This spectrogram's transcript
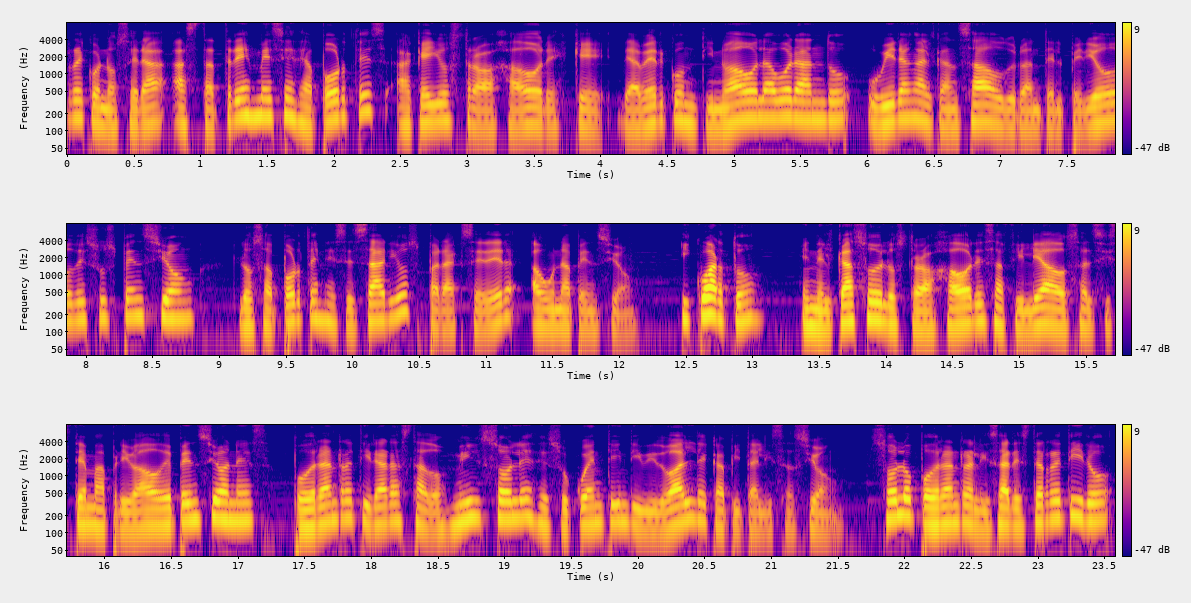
reconocerá hasta tres meses de aportes a aquellos trabajadores que, de haber continuado laborando, hubieran alcanzado durante el periodo de suspensión los aportes necesarios para acceder a una pensión. Y cuarto, en el caso de los trabajadores afiliados al sistema privado de pensiones, podrán retirar hasta 2.000 soles de su cuenta individual de capitalización. Solo podrán realizar este retiro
